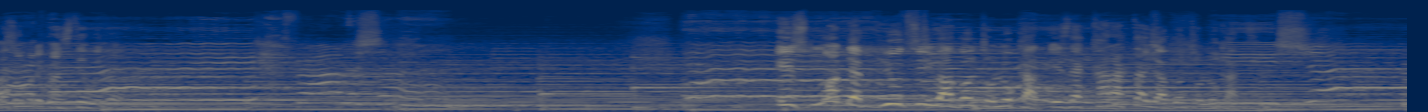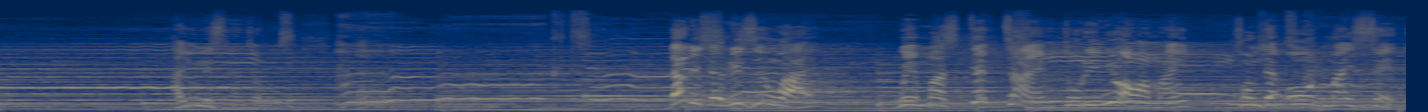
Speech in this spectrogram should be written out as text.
but somebody can stay with them. It's not the beauty you are going to look at, it's the character you are going to look at. Are you listening to me? That is the reason why we must take time to renew our mind from the old mindset.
